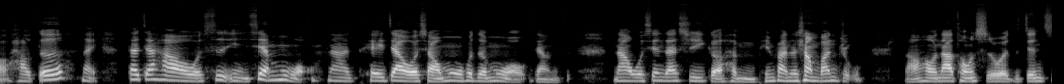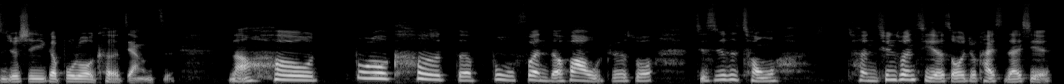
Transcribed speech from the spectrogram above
好好的，那大家好，我是引线木偶，那可以叫我小木或者木偶这样子。那我现在是一个很平凡的上班族，然后那同时我的兼职就是一个布洛克这样子。然后布洛克的部分的话，我觉得说其实就是从很青春期的时候就开始在写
